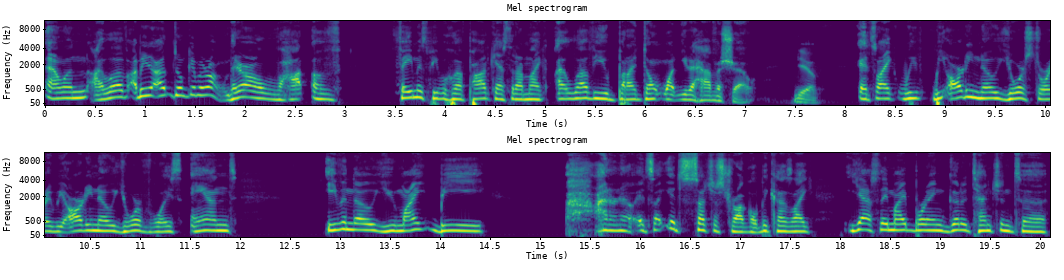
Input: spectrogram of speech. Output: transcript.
Ellen. I love, I mean, I- don't get me wrong. There are a lot of famous people who have podcasts that I'm like, I love you, but I don't want you to have a show. Yeah. It's like we we already know your story, we already know your voice, and even though you might be, I don't know, it's like it's such a struggle because like yes, they might bring good attention to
